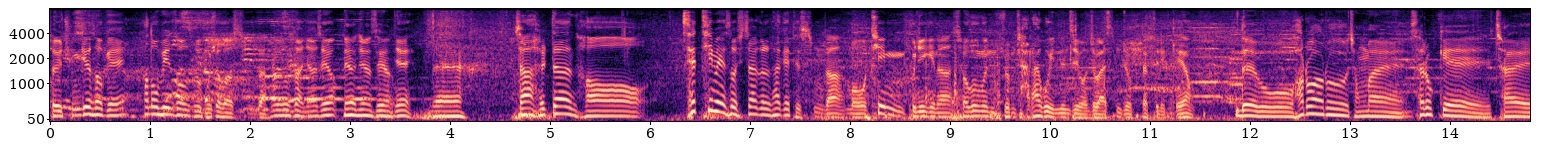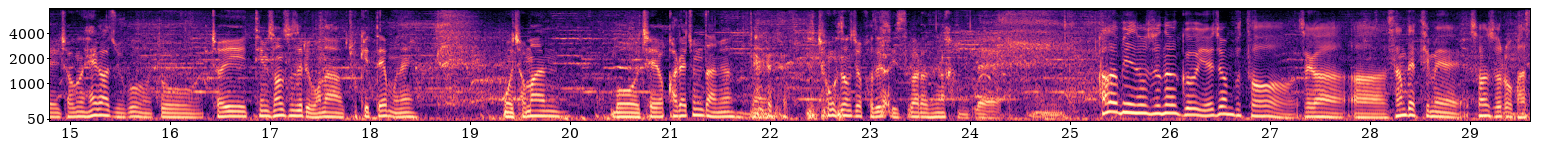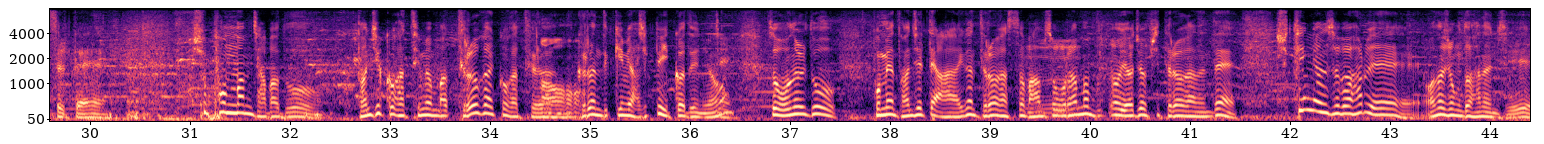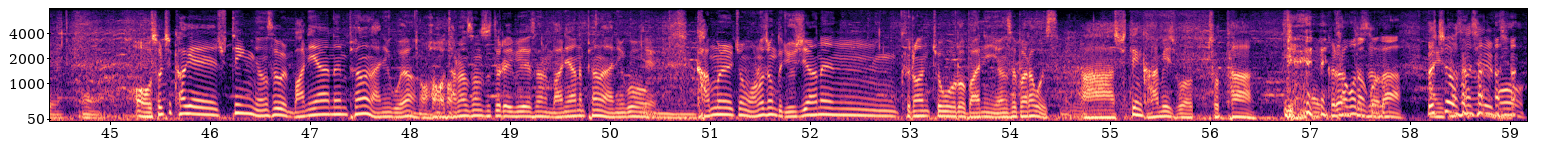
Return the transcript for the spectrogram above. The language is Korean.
저희 중계석에 한호빈 선수 모셔봤습니다. 한 선수 안녕하세요. 네 안녕하세요. 예. 네. 자 일단 어, 세 팀에서 시작을 하게 됐습니다. 뭐 팀 분위기나 적응은 좀 잘하고 있는지 먼저 말씀 좀 부탁드릴게요. 네, 뭐 하루하루 정말 새롭게 잘 적응해가지고 또 저희 팀 선수들이 워낙 좋기 때문에 뭐 저만 뭐 제 역할 해준다면 네, 좋은 성적 거둘 수 있을 거라고 생각합니다. 네. 한우빈 선수는 그 예전부터 제가 어, 상대 팀의 선수로 봤을 때 슈퍼만 잡아도 던질 것 같으면 막 들어갈 것 같은 어. 그런 느낌이 아직도 있거든요. 네. 그래서 오늘도 보면 던질 때 아 이건 들어갔어 마음속으로 한번 무- 어, 여지없이 들어가는데 슈팅 연습을 하루에 어느 정도 하는지 네. 어, 솔직하게 슈팅 연습을 많이 하는 편은 아니고요. 어, 다른 선수들에 비해서는 많이 하는 편은 아니고 예. 감을 좀 어느 정도 유지하는 그런 쪽으로 많이 연습을 하고 있습니다. 아 슈팅 감이 좋, 좋다. 네, 그런. 뜻으로. 그렇죠. 사실 뭐,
